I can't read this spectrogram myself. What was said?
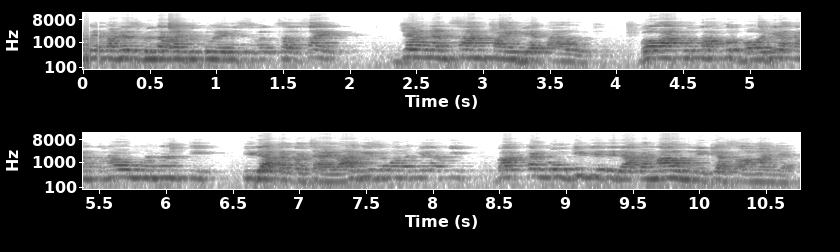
daripada sebentar lagi kuliah ini sel- selesai, jangan sampai dia tahu bahwa aku takut bahwa dia akan trauma nanti, tidak akan percaya lagi sama laki-laki, bahkan mungkin dia tidak akan mau menikah selamanya.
